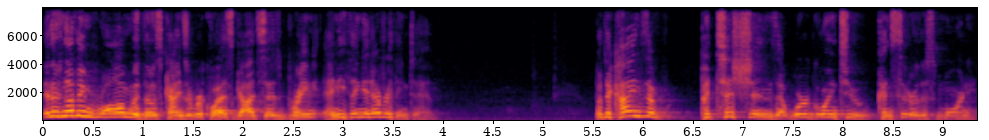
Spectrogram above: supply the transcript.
And there's nothing wrong with those kinds of requests. God says, bring anything and everything to him. But the kinds of petitions that we're going to consider this morning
